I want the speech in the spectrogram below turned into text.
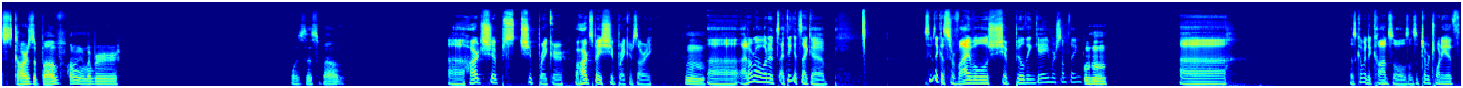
Scars above. I don't remember. What is this about? Uh, hardship shipbreaker or hard space shipbreaker. Sorry. Hmm. Uh, I don't know what it's. I think it's like a. Seems like a survival shipbuilding game or something. Mm-hmm. Uh, it's coming to consoles on September twentieth.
